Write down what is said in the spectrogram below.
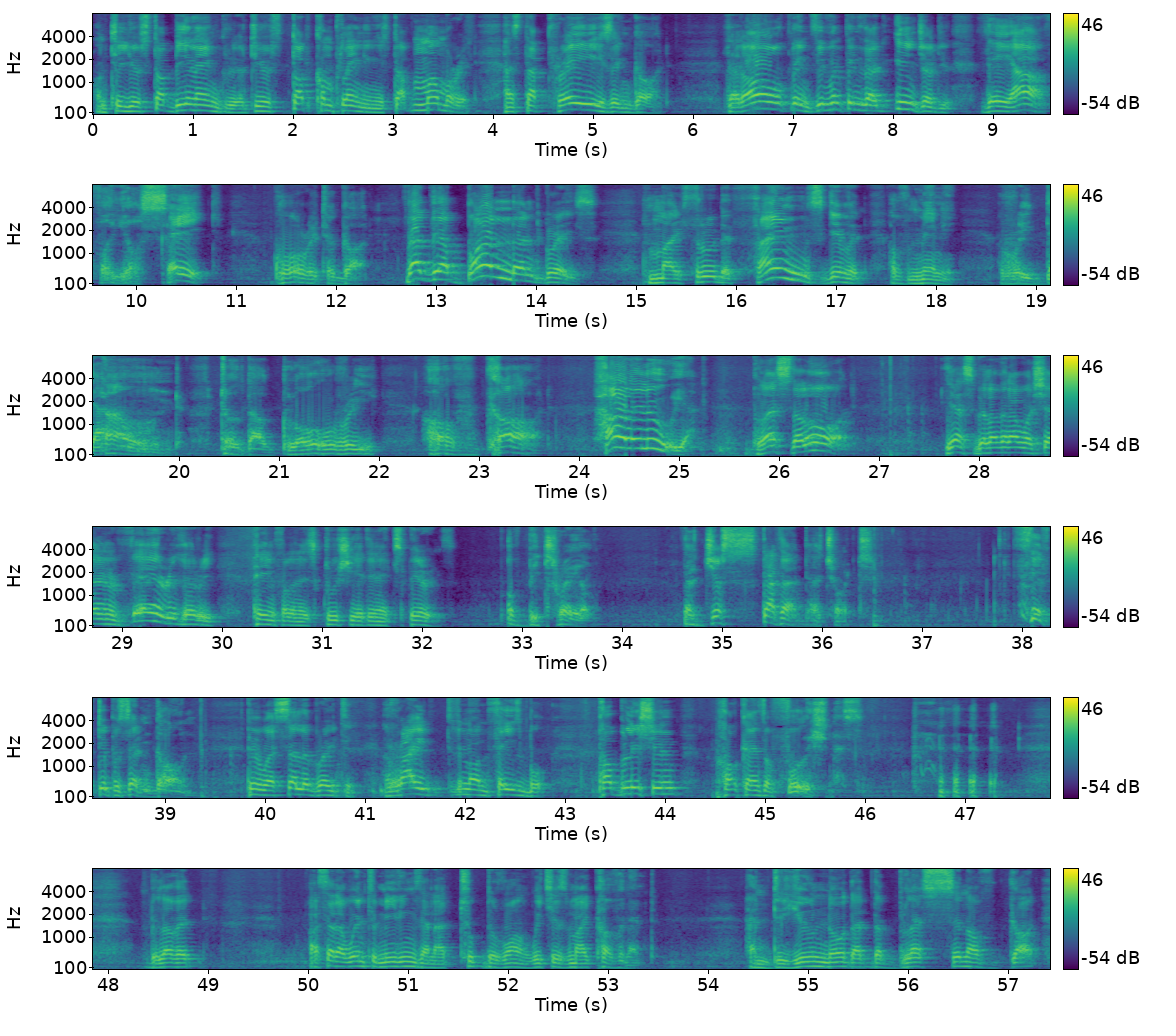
Until you stop being angry, until you stop complaining, you stop murmuring, and start praising God. That all things, even things that injured you, they are for your sake. Glory to God. That the abundant grace might, through the thanksgiving of many, redound to the glory of God. Hallelujah. Bless the Lord. Yes, beloved, I was sharing a very, very painful and excruciating experience of betrayal that just started at church. 50% gone. People were celebrating, writing on Facebook, publishing all kinds of foolishness. Beloved, I said I went to meetings and I took the wrong, which is my covenant. And do you know that the blessing of God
